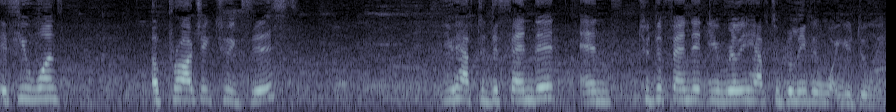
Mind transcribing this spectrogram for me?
If you want a project to exist, you have to defend it, and to defend it, you really have to believe in what you're doing.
